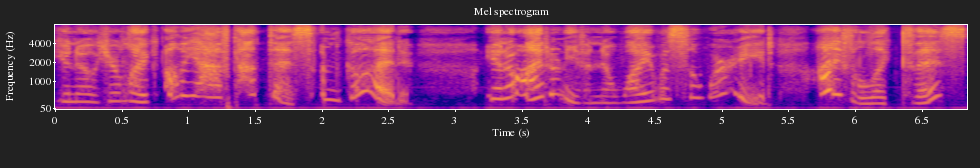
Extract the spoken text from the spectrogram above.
you know, you're like, oh yeah, I've got this. I'm good. You know, I don't even know why I was so worried. I've licked this.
